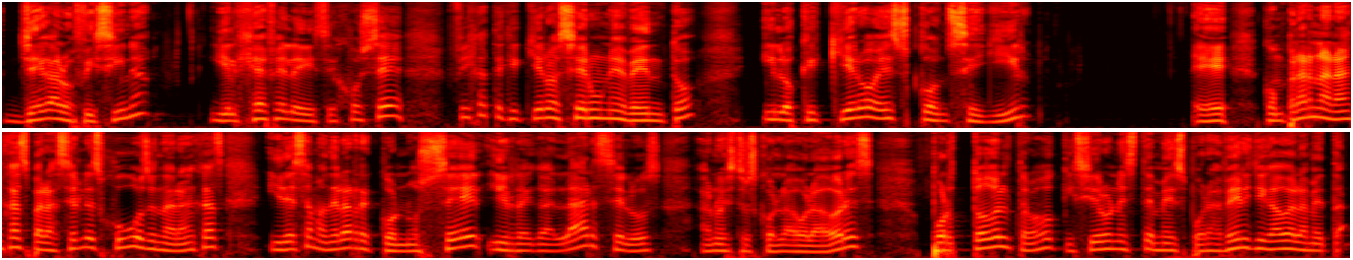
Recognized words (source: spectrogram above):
llega a la oficina y el jefe le dice, José, fíjate que quiero hacer un evento y lo que quiero es conseguir eh, comprar naranjas para hacerles jugos de naranjas y de esa manera reconocer y regalárselos a nuestros colaboradores por todo el trabajo que hicieron este mes, por haber llegado a la meta.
